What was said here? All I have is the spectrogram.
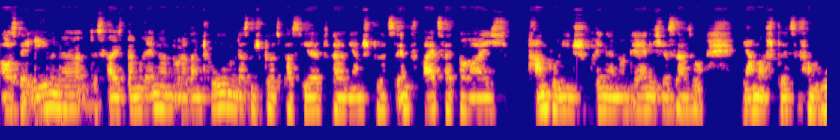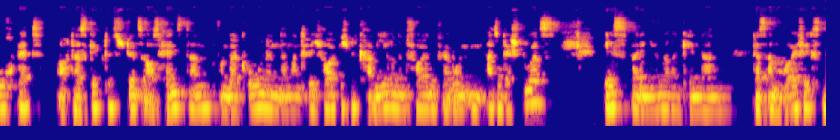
aus der Ebene, das heißt beim Rennen oder beim Toben, dass ein Sturz passiert. Äh, wir haben Stürze im Freizeitbereich, Trampolinspringen und ähnliches. Also wir haben auch Stürze vom Hochbett. Auch das gibt es. Stürze aus Fenstern, von Balkonen, dann natürlich häufig mit gravierenden Folgen verbunden. Also der Sturz ist bei den jüngeren Kindern das am häufigsten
